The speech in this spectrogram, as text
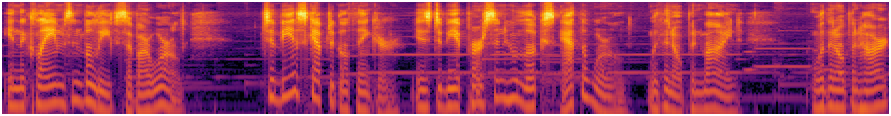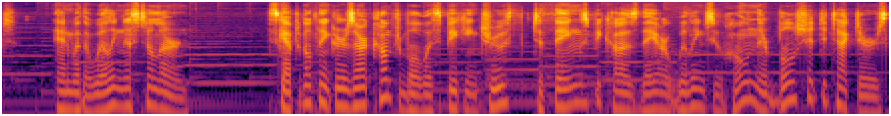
in the claims and beliefs of our world. To be a skeptical thinker is to be a person who looks at the world with an open mind, with an open heart, and with a willingness to learn. Skeptical thinkers are comfortable with speaking truth to things because they are willing to hone their bullshit detectors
